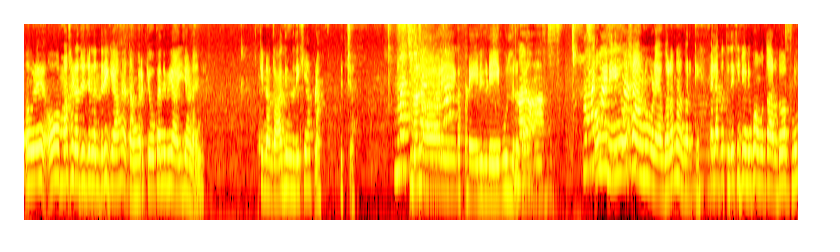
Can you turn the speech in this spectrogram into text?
ਉਹਨੇ ਉਹ ਮਸੜਾ ਜੋ ਜਲੰਧਰ ਹੀ ਗਿਆ ਹੋਇਆ ਤਾਂ ਕਰਕੇ ਉਹ ਕਹਿੰਦੇ ਵੀ ਆ ਹੀ ਜਾਣਾ ਇਹਨੇ। ਕਿੰਨਾ ਗਾਹ ਦਿਨ ਦੇਖਿਆ ਆਪਣਾ ਵਿੱਚ। ਮਾਚੀ ਸਾਰੇ ਕੱਪੜੇ ਲੀੜੇ ਕੂਲਰ ਕਰ ਆਉਂਦੀ ਨਹੀਂ ਉਹ ਸ਼ਾਮ ਨੂੰ ਮੁੜਿਆ ਕਰਾਂ ਤਾਂ ਕਰਕੇ। ਪਹਿਲਾਂ ਪੁੱਤ ਦੇਖੀ ਯੂਨੀਫਾਰਮ ਉਤਾਰ ਦੋ ਆਪਣੀ।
